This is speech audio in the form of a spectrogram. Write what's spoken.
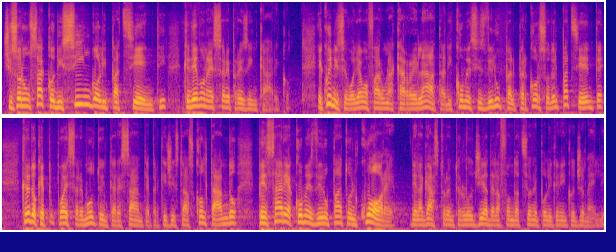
Ci sono un sacco di singoli pazienti che devono essere presi in carico. E quindi se vogliamo fare una carrellata di come si sviluppa il percorso del paziente, credo che può essere molto interessante per chi ci sta ascoltando pensare a come è sviluppato il cuore della gastroenterologia della Fondazione Policlinico Gemelli,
